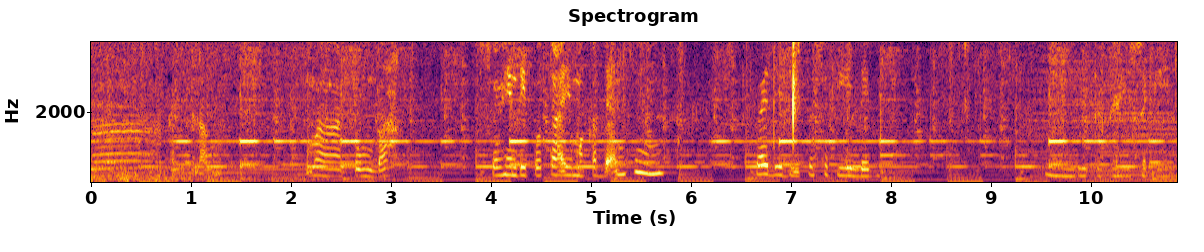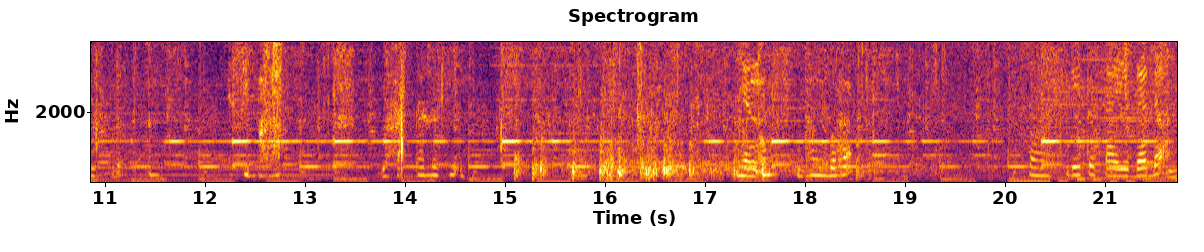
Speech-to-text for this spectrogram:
Ma ano lang. Matumba. So hindi po tayo makadaan dyan. Pwede dito sa gilid Nandito tayo sa gilid doon. Kasi baha. Baha talaga eh. Yan oh, bahang baha. So, dito tayo dadaan.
